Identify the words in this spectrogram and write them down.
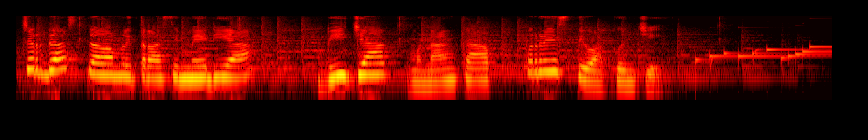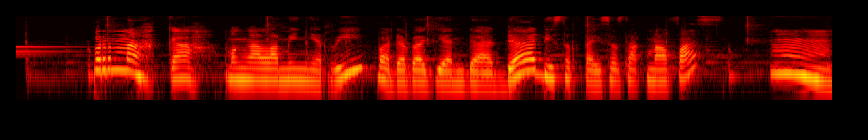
cerdas dalam literasi media, bijak menangkap peristiwa kunci. Pernahkah mengalami nyeri pada bagian dada disertai sesak nafas? Hmm,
